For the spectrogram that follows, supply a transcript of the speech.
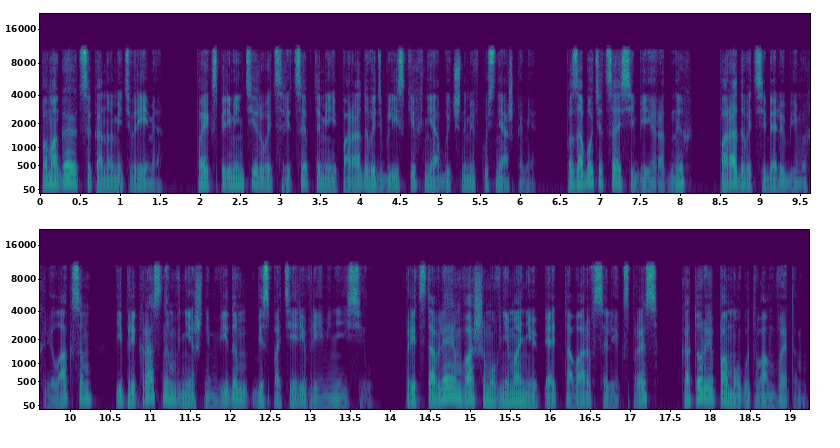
помогают сэкономить время, поэкспериментировать с рецептами и порадовать близких необычными вкусняшками, позаботиться о себе и родных, порадовать себя любимых релаксом и прекрасным внешним видом без потери времени и сил. Представляем вашему вниманию 5 товаров с AliExpress, которые помогут вам в этом.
